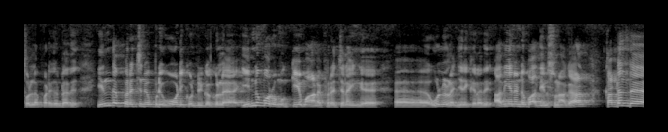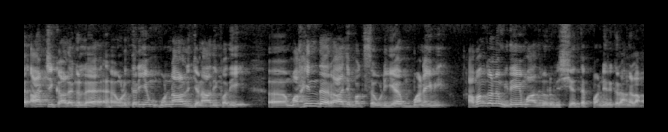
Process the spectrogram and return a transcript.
சொல்லப்படுகின்றது. இந்த பிரச்சனை இப்படி ஓடிக்கொண்டிருக்கக்குள்ள இன்னும் ஒரு முக்கியமான பிரச்சனை இங்கே உள்நுழைஞ்சிருக்கிறது. அது என்னென்னு பார்த்தீங்கன்னு சொன்னாக்கா கடந்த ஆட்சி காலங்களில் உங்களுக்கு தெரியும் முன்னாள் ஜனாதிபதி மஹிந்த ராஜபக்சவுடைய மனைவி அவங்களும் இதே மாதிரி ஒரு விஷயத்தை பண்ணியிருக்கிறாங்களாம்.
